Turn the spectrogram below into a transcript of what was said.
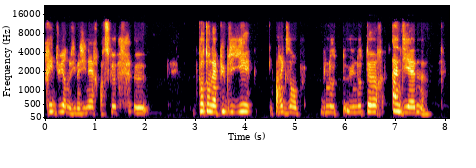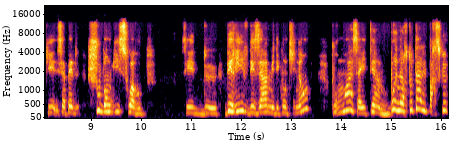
réduire nos imaginaires parce que quand on a publié, par exemple, une, auteure indienne qui s'appelle Shubangi Swarup, c'est de dérive des âmes et des continents. Pour moi, ça a été un bonheur total parce que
